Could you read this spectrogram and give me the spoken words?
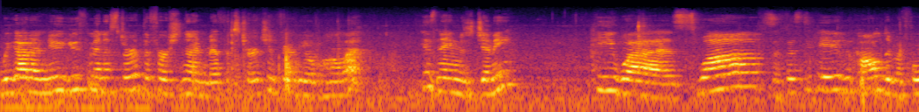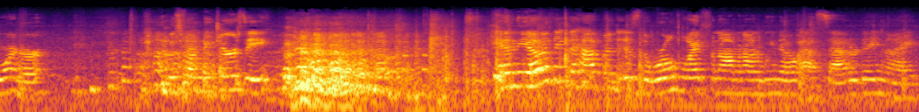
we got a new youth minister at the First United Methodist Church in Fairview, Oklahoma. His name was Jimmy. He was suave, sophisticated. We called him a foreigner. He was from New Jersey. and the other thing that happened is the worldwide phenomenon we know as Saturday Night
